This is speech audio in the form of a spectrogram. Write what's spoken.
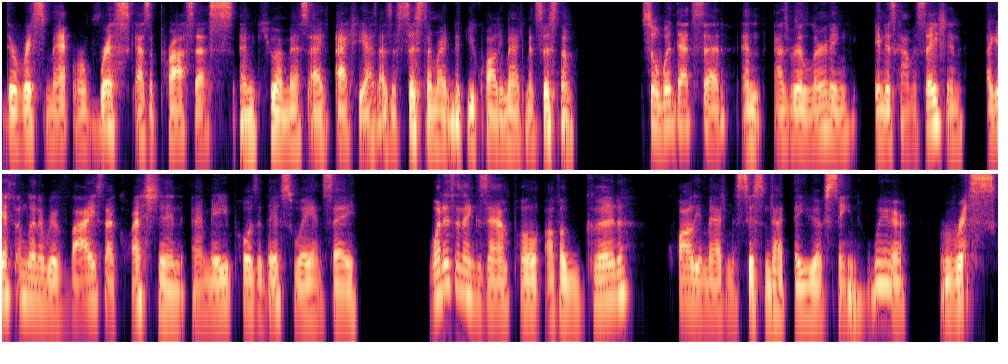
the risk ma- or risk as a process and QMS actually as, as a system, right? The quality management system. So with that said, and as we're learning in this conversation, I guess I'm going to revise that question and maybe pose it this way and say, what is an example of a good quality management system that, that you have seen where risk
